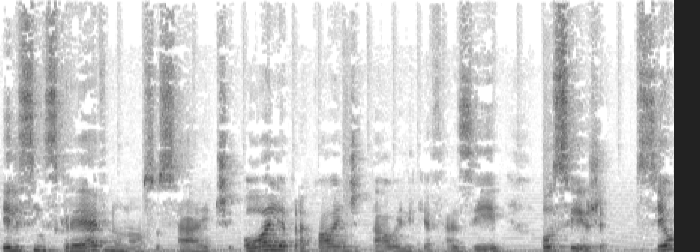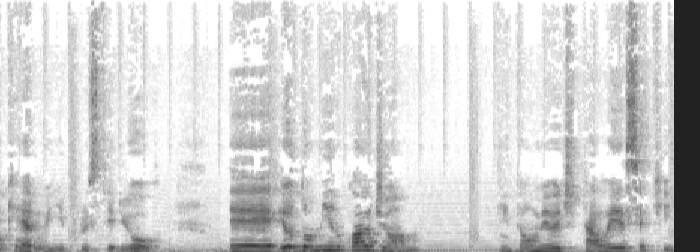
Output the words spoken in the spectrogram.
Ele se inscreve no nosso site, olha para qual edital ele quer fazer, ou seja, se eu quero ir para o exterior, é, eu domino qual idioma? Então, o meu edital é esse aqui.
